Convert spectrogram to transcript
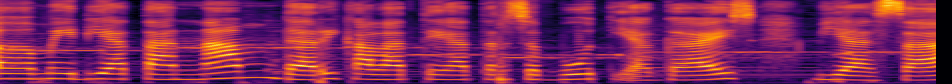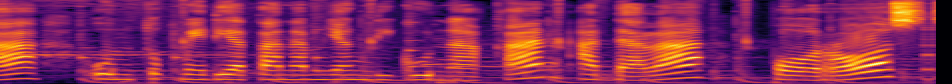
uh, media tanam dari kalatea tersebut ya guys. Biasa untuk media tanam yang digunakan adalah poros.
